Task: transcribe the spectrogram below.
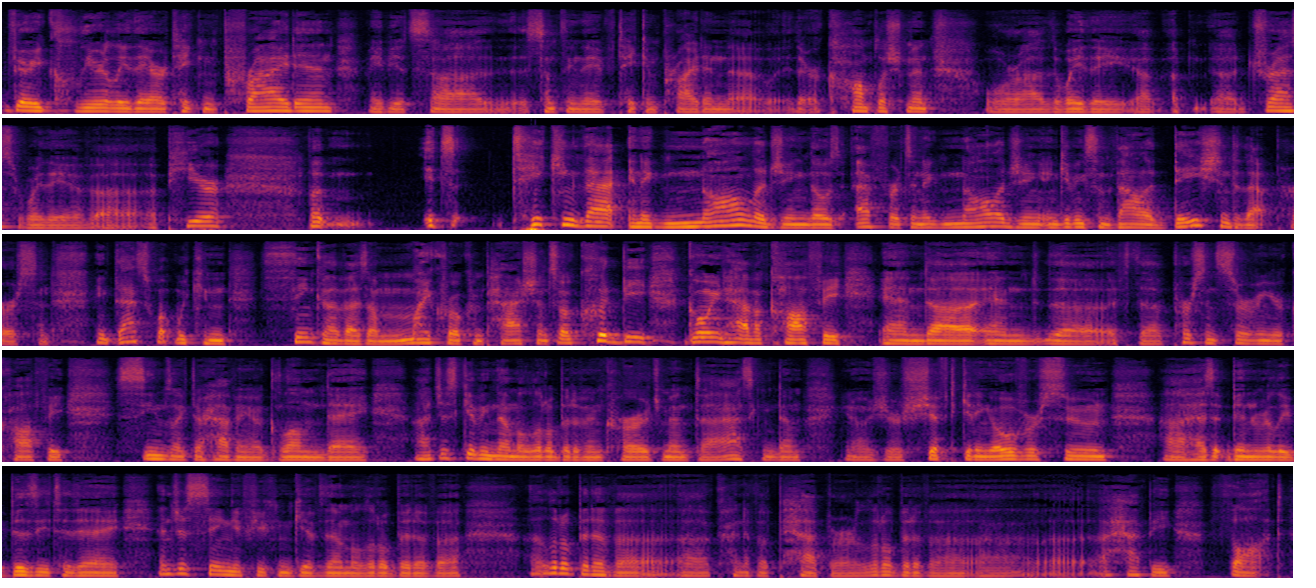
very clearly they are taking pride in. Maybe it's uh, something they've taken pride in uh, their accomplishment or uh, the way they uh, uh, dress or way they uh, appear. But it's taking that and acknowledging those efforts and acknowledging and giving some validation to that person. I think that's what we can think of as a micro compassion. So it could be going to have a coffee and, uh, and the, if the person serving your coffee seems like they're having a glum day, uh, just giving them a little bit of encouragement, uh, asking them, you know, is your shift getting over soon? Uh, has it been really busy today? And just seeing if you can give them a little bit of a, a little bit of a, a, kind of a pep or a little bit of a, a, a, happy thought.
